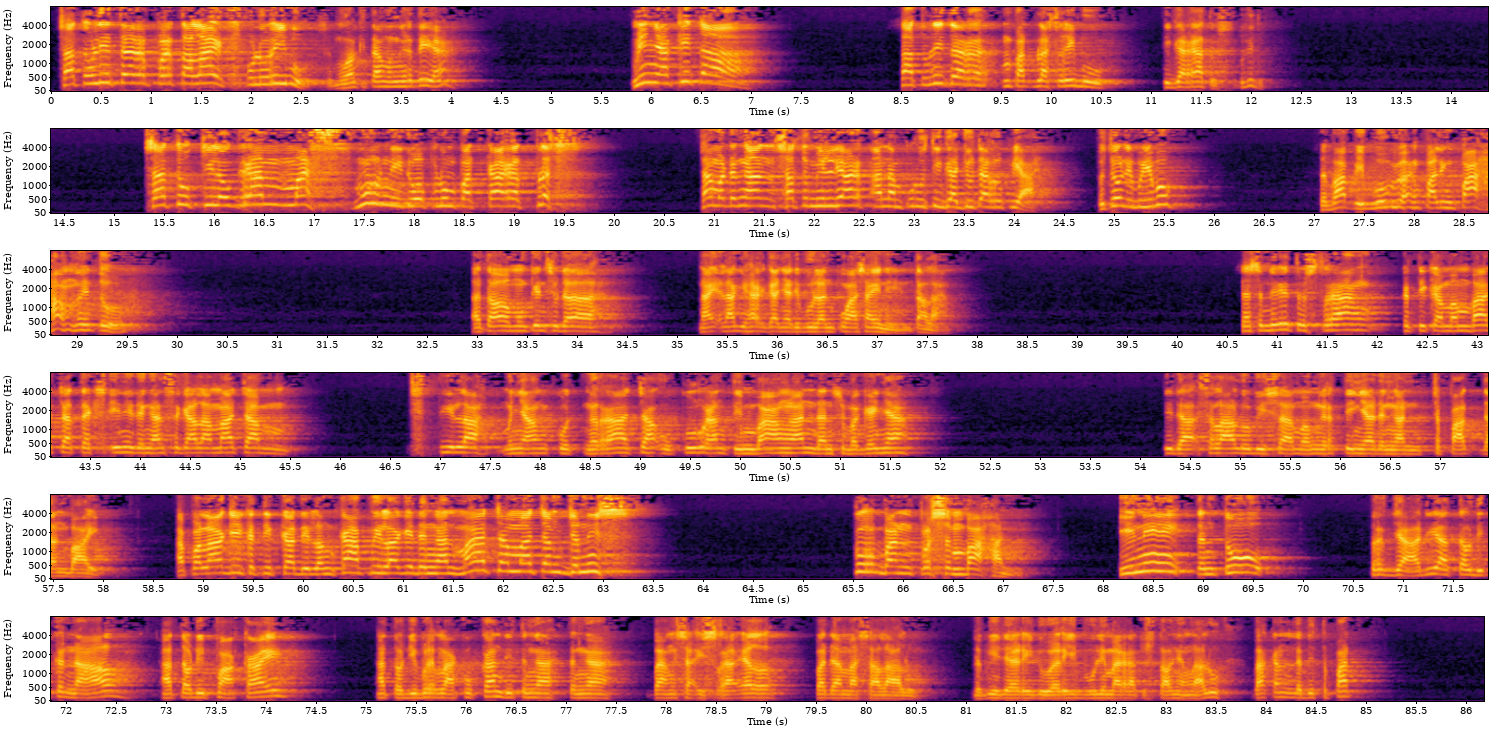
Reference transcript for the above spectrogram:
Satu liter pertalite sepuluh ribu. Semua kita mengerti ya. Minyak kita satu liter empat belas ribu tiga ratus begitu. Satu kilogram emas murni 24 karat plus. Sama dengan satu miliar 63 juta rupiah. Betul ibu-ibu? Sebab ibu yang paling paham itu. Atau mungkin sudah naik lagi harganya di bulan puasa ini, entahlah. Saya sendiri terus terang ketika membaca teks ini dengan segala macam istilah menyangkut neraca, ukuran, timbangan, dan sebagainya, tidak selalu bisa mengertinya dengan cepat dan baik. Apalagi ketika dilengkapi lagi dengan macam-macam jenis kurban persembahan. Ini tentu terjadi atau dikenal atau dipakai atau diberlakukan di tengah-tengah bangsa Israel pada masa lalu. Lebih dari 2500 tahun yang lalu, bahkan lebih tepat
